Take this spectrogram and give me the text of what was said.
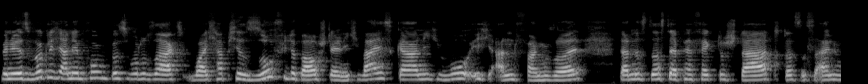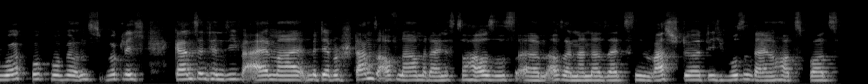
Wenn du jetzt wirklich an dem Punkt bist, wo du sagst, boah, ich habe hier so viele Baustellen, ich weiß gar nicht, wo ich anfangen soll, dann ist das der perfekte Start. Das ist ein Workbook, wo wir uns wirklich ganz intensiv einmal mit der Bestandsaufnahme deines Zuhauses ähm, auseinandersetzen. Was stört dich? Wo sind deine Hotspots?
